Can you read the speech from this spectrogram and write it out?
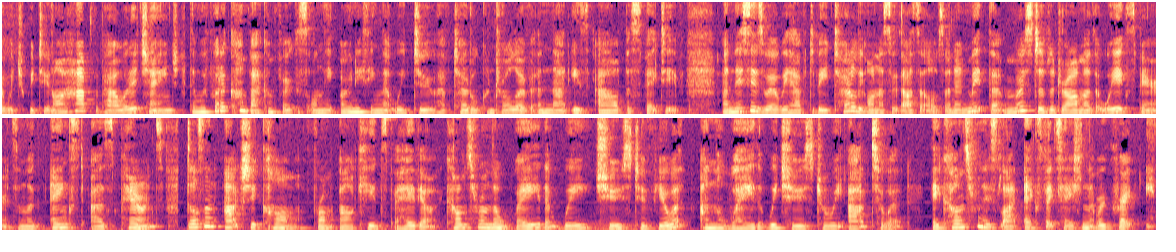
which we do not have the power to change, then we've got to come back and focus on the only thing that we do have total control over, and that is our perspective. And this is where we have to be totally honest with ourselves and admit that most of the drama that we experience and the angst as parents doesn't actually come from our kids' behavior. It comes from the way that we choose to view it and the way that we choose to react to it it comes from this like expectation that we create in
